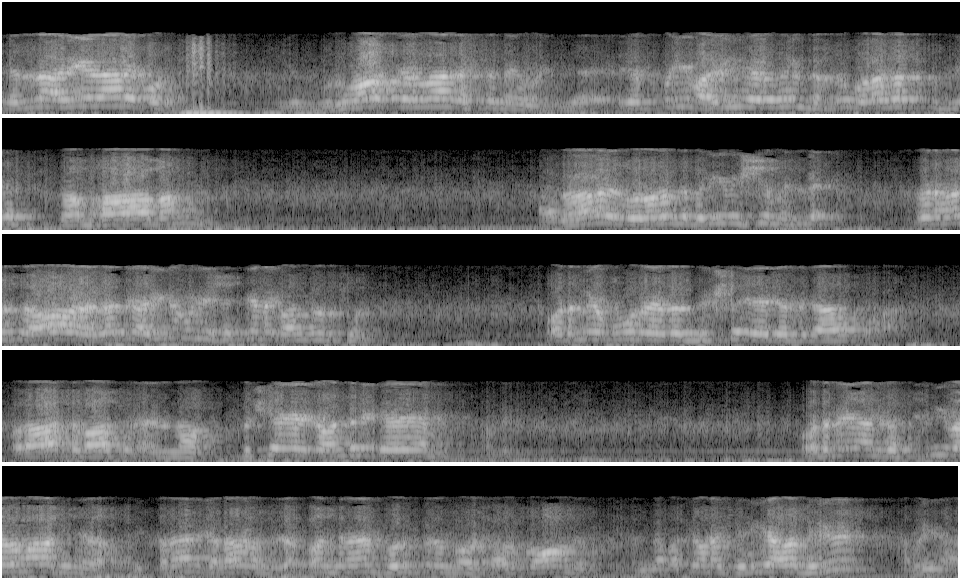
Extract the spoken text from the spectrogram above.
எல்லாம் அழியதானே போகும் இது உருவாக்குறதா கஷ்டமே ஒழிய எப்படி வழிகிறதுன்றது உலகத்துடைய சுவாவம். அதனால இது உலகத்து பெரிய விஷயம் இல்லை. ஆ எல்லாத்தையும் அழிக்கக்கூடிய சக்தி எனக்கு வந்துருச்சு உடனே ஊர்ல ஏதோ பிக்ஷை கேட்கறதுக்காக போனான் ஒரு ஆட்டு வாசல் நான் பிக்ஷை கேட்க வந்திருக்கேன். உடனே அந்த ஸ்ரீ வரமாட்டீங்களா இப்பதான் கடவுள் வந்து கொஞ்ச நேரம் பொறுத்திருங்க. அவர் கோவம் இருக்கு. என்னை பத்தி உனக்கு தெரியாது. அப்படின்னா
